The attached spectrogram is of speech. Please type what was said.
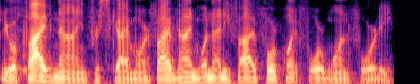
You go five nine for Sky Moore. Five nine, one ninety five, four point four, one forty.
